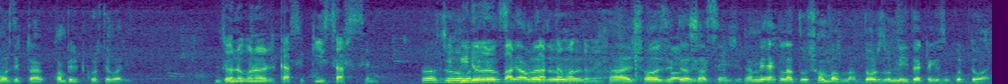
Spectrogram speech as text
মসজিদটা কমপ্লিট করতে পারি। জনগণের কাছে কি চাচ্ছেন? আমরা। হ্যাঁ সহযোগিতা চাচ্ছি। সেখানে একলা তো সম্ভব না। দশজন নিয়ে তো একটা কিছু করতে হয়।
